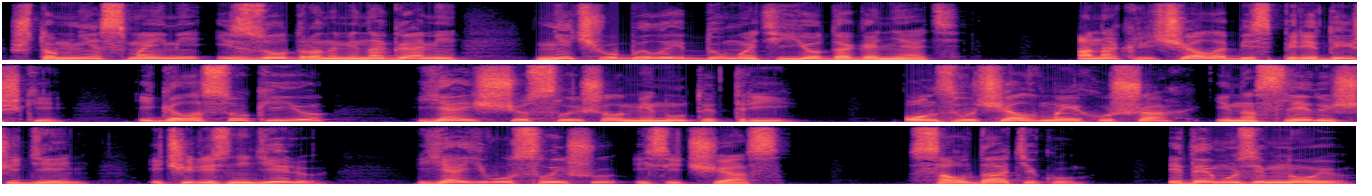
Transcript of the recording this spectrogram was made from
что мне с моими изодранными ногами нечего было и думать ее догонять. Она кричала без передышки, и голосок ее я еще слышал минуты три. Он звучал в моих ушах и на следующий день, и через неделю я его слышу и сейчас. «Солдатику, идему земною,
